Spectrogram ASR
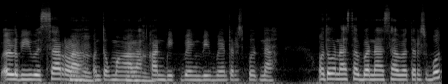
lebih besar lah Mhm. untuk mengalahkan big bank big bank tersebut. Nah, untuk nasabah-nasabah tersebut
